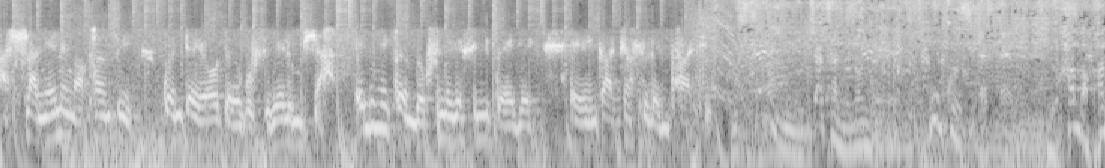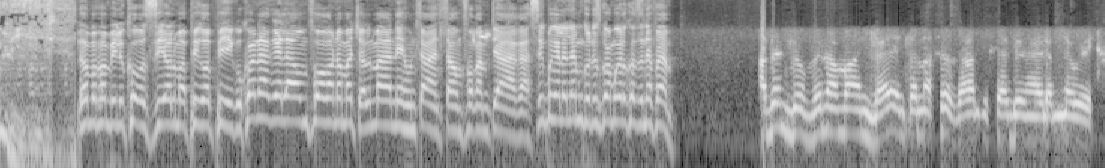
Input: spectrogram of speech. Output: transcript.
ahlangene ngaphansi kwento eyodwa yokuvikela umhlaba. Elinye iqembu okufuneka silibheke eh, inkathi freedom party. Tjatha nonongere ukhosi FM uhamba phambili Loma phambili khosi yoluma phiko phiko khona ke la umfoka nomajalimane unhlanhla umfoka mtaka. Sikubingelele emnguni sikwamukele khosi FM abendloveni amandla enhla nasezantsi siyabengela mne wethu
